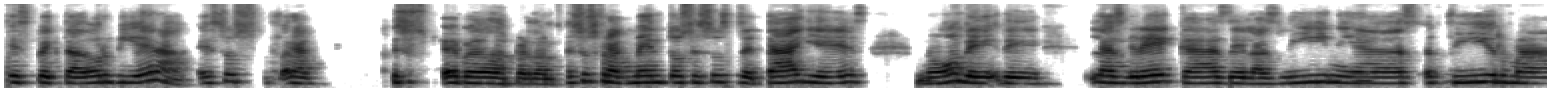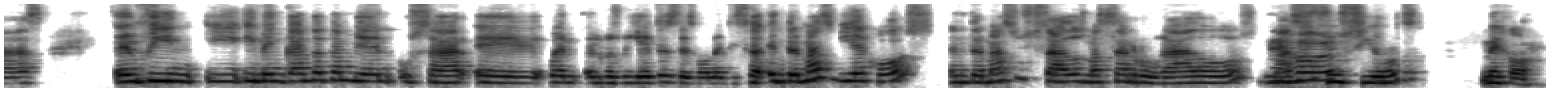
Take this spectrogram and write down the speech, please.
espectador viera, esos fragmentos esos, eh, perdón, esos fragmentos, esos detalles, ¿no? De, de, las grecas, de las líneas, firmas, en fin, y, y me encanta también usar, eh, bueno, los billetes desmonetizados. Entre más viejos, entre más usados, más arrugados, más sucios, mejor,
